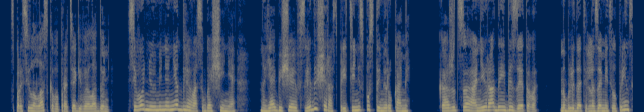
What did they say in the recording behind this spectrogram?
— спросила ласково, протягивая ладонь. «Сегодня у меня нет для вас угощения, но я обещаю в следующий раз прийти не с пустыми руками». «Кажется, они рады и без этого», — наблюдательно заметил принц,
